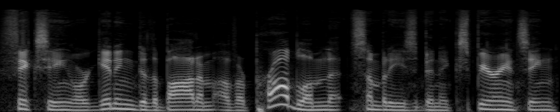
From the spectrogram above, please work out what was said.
fixing or getting to the bottom of a problem that somebody's been experiencing.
